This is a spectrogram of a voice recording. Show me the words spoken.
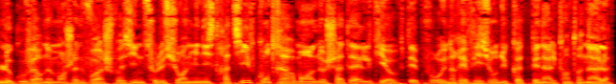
Le gouvernement genevois a choisi une solution administrative, contrairement à Neuchâtel qui a opté pour une révision du code pénal cantonal.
